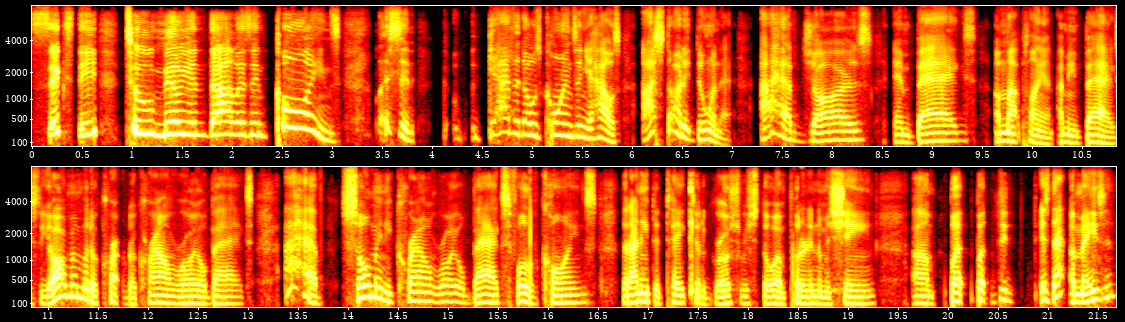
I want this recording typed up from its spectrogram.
$62 million in coins. Listen, gather those coins in your house. I started doing that. I have jars and bags. I'm not playing. I mean bags. Do y'all remember the the Crown Royal bags? I have so many Crown Royal bags full of coins that I need to take to the grocery store and put it in the machine. Um, but but did, is that amazing?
